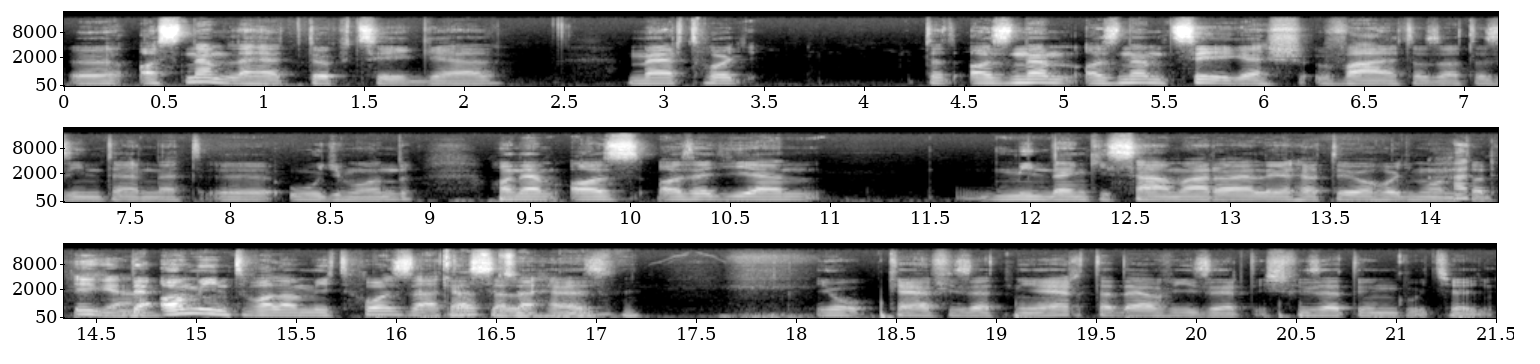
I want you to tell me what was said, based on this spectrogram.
ö, azt nem lehet több céggel, mert hogy tehát az nem, az nem céges változat az internet úgymond, hanem az, az egy ilyen mindenki számára elérhető, ahogy mondtad. Hát igen. De amint valamit hozzáteszel ehhez, jó, kell fizetni érte, de a vízért is fizetünk, úgyhogy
